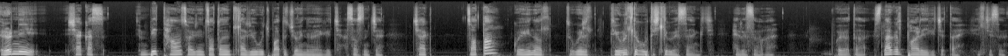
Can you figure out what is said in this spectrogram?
Ernie Shaka-с Embiid Towns хоёрын зодооны талаар юу гэж бодож байна вэ гэж асуусан чинь Чак зодоонгүй энэ бол зүгээр л тэрвэрлэг үдшилэг байсан гэж хариулсан байгаа. Буюу одоо Snuggle Party гэж одоо хэлжсэн.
